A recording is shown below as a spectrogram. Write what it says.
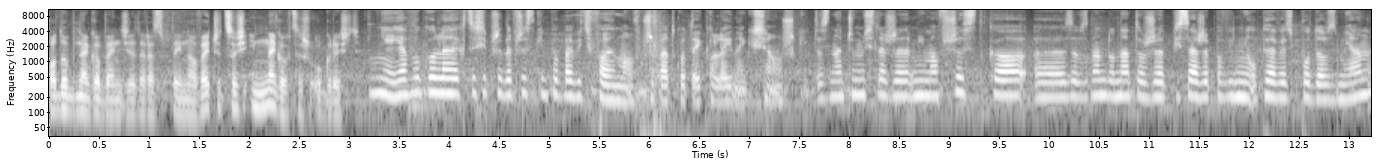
podobnego będzie teraz w tej nowej, czy coś innego chcesz ugryźć? Nie, ja w ogóle chcę się przede wszystkim pobawić formą w przypadku tej kolejnej książki. To znaczy myślę, że mimo wszystko, e, ze względu na to, że pisarze powinni uprawiać płodozmian,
